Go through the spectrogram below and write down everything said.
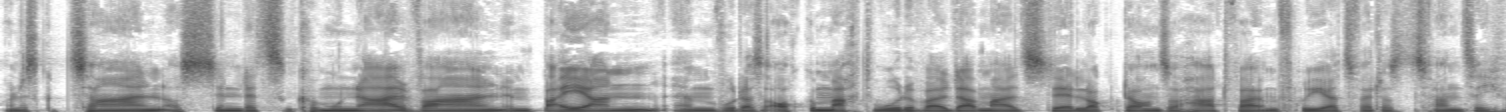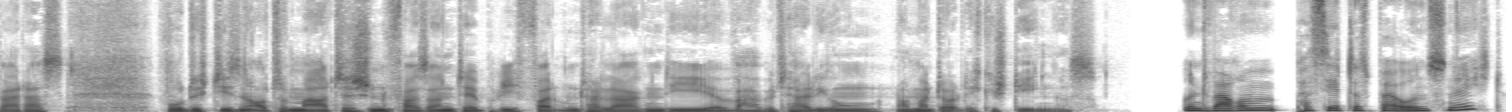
Und es gibt Zahlen aus den letzten Kommunalwahlen in Bayern, ähm, wo das auch gemacht wurde, weil damals der Lockdown so hart war. Im Frühjahr 2020 war das, wo durch diesen automatischen Versand der Briefwahlunterlagen die Wahlbeteiligung nochmal deutlich gestiegen ist. Und warum passiert das bei uns nicht?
